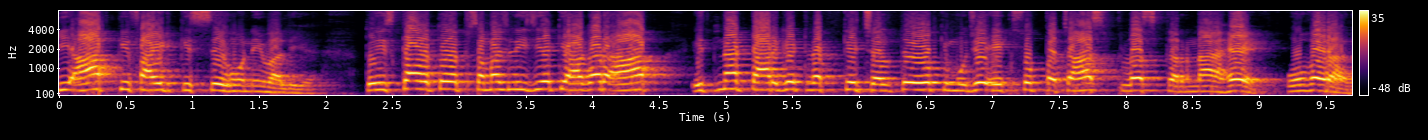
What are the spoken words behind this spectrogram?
कि आपकी फाइट किससे होने वाली है। तो इसका तो आप समझ लीजिए कि अगर आप इतना टारगेट रख के चलते हो कि मुझे 150 प्लस करना है ओवरऑल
